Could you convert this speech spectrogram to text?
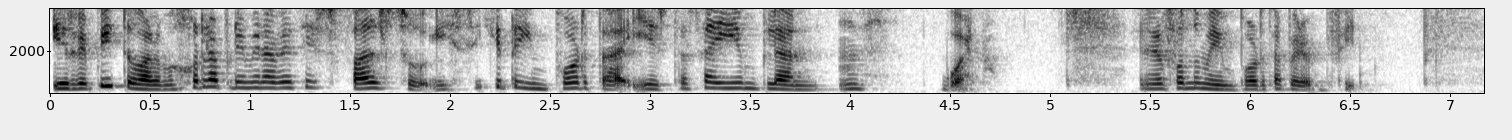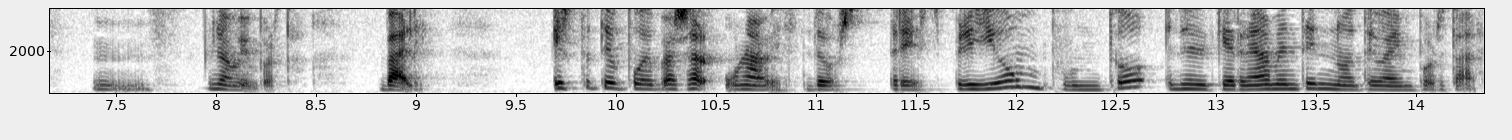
Y repito, a lo mejor la primera vez es falso y sí que te importa y estás ahí en plan, mm, bueno, en el fondo me importa, pero en fin, mm, no me importa. Vale, esto te puede pasar una vez, dos, tres, pero llega un punto en el que realmente no te va a importar.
